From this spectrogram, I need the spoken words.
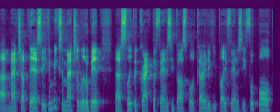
uh, match up there. So you can mix and match a little bit. Uh, Sleeper crack the fantasy basketball code if you play fantasy football.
